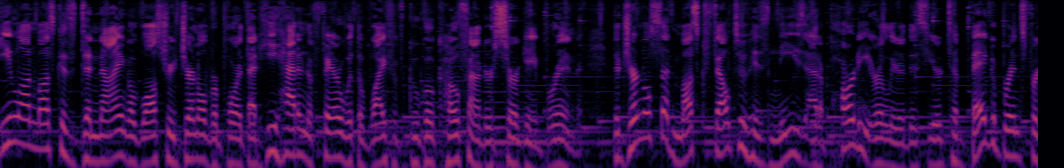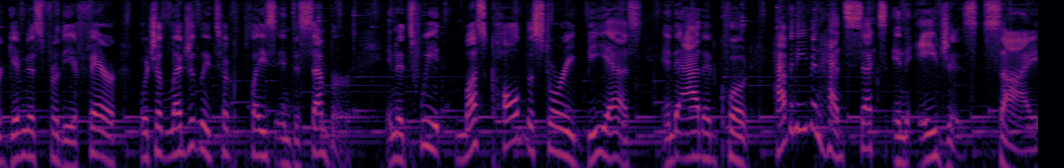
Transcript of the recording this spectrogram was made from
Elon Musk is denying a Wall Street Journal report that he had an affair with the wife of Google co founder Sergey Brin. The journal said Musk fell to his knees at a party earlier this year to beg Brin's forgiveness for the affair, which allegedly took place in December. In a tweet, Musk called the story BS and added, quote, haven't even had sex in ages, sigh.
